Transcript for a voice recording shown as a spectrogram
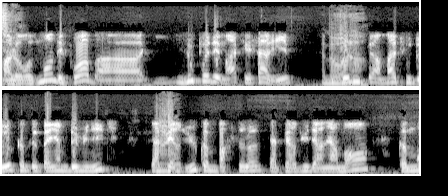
Malheureusement, des fois, bah, il il loupe des matchs et ça arrive. Ah ben Il peut voilà. louper un match ou deux, comme le Bayern de Munich qui a Oui. perdu, comme Barcelone qui a perdu dernièrement, comme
